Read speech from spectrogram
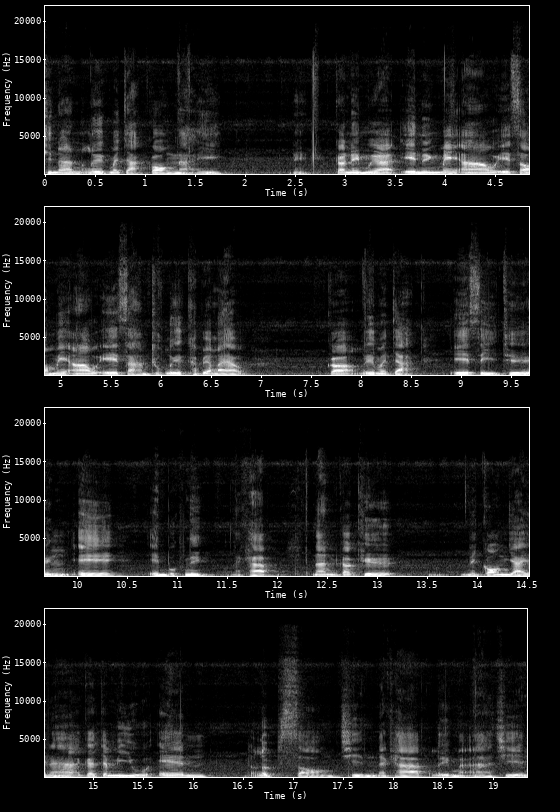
ชิ้นนั้นเลือกมาจากกองไหนนี่ก็ในเมื่อ A1 ไม่เอา A2 ไม่เอา A3 ถูกเลือกเข้าไปแล้ว ก็เลือกมาจาก A4 ถึง A n บวก1นะครับ นั่นก็คือในกองใหญ่นะฮะก็จะมีอยู่ n ลบ2ชิ้นนะครับเลือกมา r ชิ้น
